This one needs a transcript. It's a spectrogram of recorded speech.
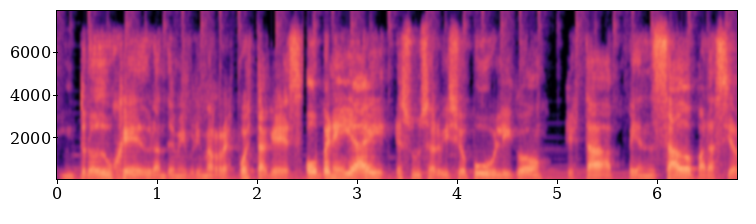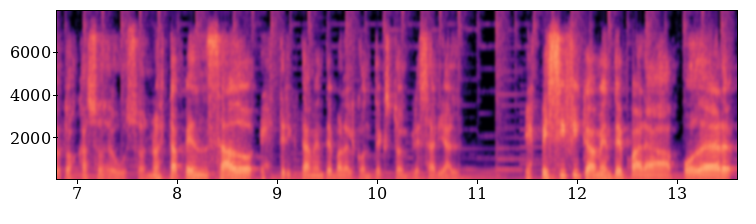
introduje durante mi primera respuesta, que es OpenAI es un servicio público que está pensado para ciertos casos de uso, no está pensado estrictamente para el contexto empresarial específicamente para poder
